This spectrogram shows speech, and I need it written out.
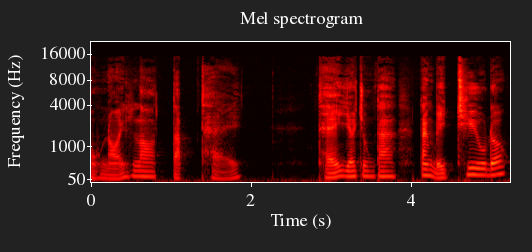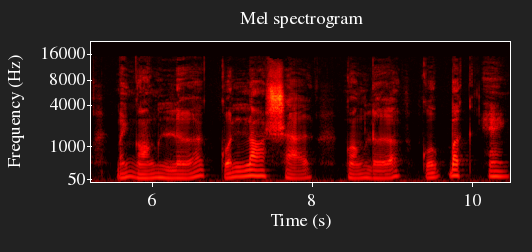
một nỗi lo tập thể. Thế giới chúng ta đang bị thiêu đốt bởi ngọn lửa của lo sợ, ngọn lửa của bất an.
